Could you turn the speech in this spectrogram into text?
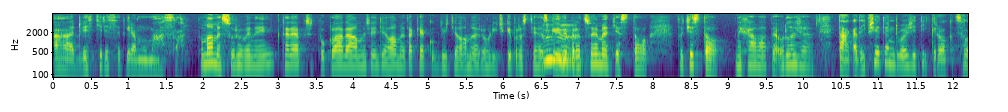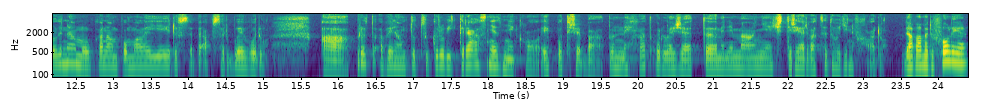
a 210 gramů másla. To máme suroviny, které předpokládám, že děláme tak, jako když děláme rohlíčky, prostě hezky mm. vypracujeme těsto. To těsto necháváte odležet? Tak a teď přijde ten důležitý krok. Celodrná mouka nám pomaleji do sebe absorbuje vodu. A proto, aby nám to cukroví krásně změklo, je potřeba to nechat odležet minimálně 24 hodin v chladu. Dáváme do folie?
